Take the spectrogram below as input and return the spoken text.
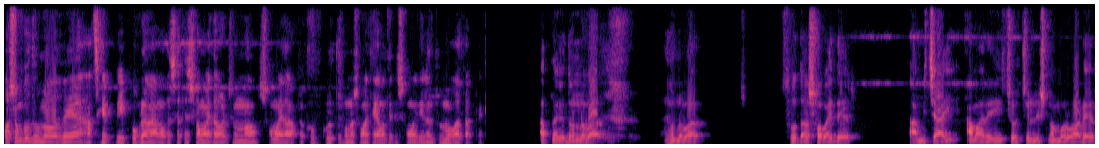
অসংখ্য ধন্যবাদ ভাইয়া। আজকে এই প্রোগ্রামে আমাদের সাথে সময় দেওয়ার জন্য সময় দেওয়া আপনার খুব গুরুত্বপূর্ণ সময় থেকে আমাদেরকে সময় দিলেন। ধন্যবাদ আপনাকে। আপনাকে ধন্যবাদ। ধন্যবাদ শ্রোতা সবাইদের। আমি চাই আমার এই চৌচল্লিশ নম্বর ওয়ার্ডের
